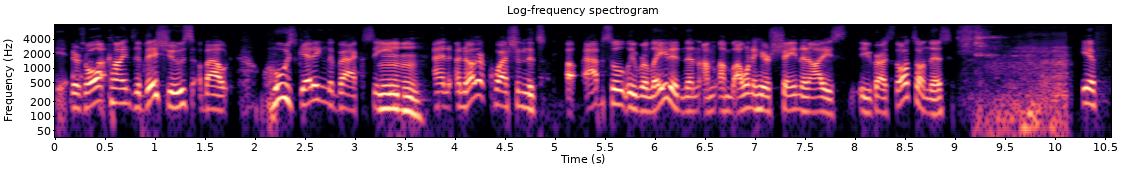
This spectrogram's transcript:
yeah. There's all kinds of issues about who's getting the vaccine. Mm. And another question that's uh, absolutely related, and then I'm, I'm, i want to hear Shane and Adi's, you guys' thoughts on this. If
